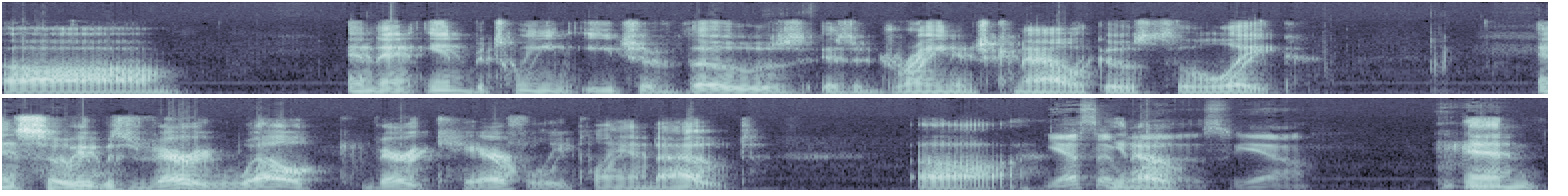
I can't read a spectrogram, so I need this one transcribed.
Um, and then in between each of those is a drainage canal that goes to the lake. And so it was very well, very carefully planned out. Uh, Yes, it You know- was. Yeah. and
